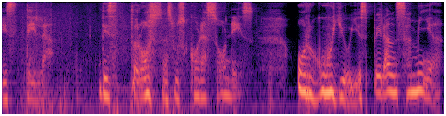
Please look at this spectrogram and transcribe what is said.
Estela destroza sus corazones, orgullo y esperanza mía.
